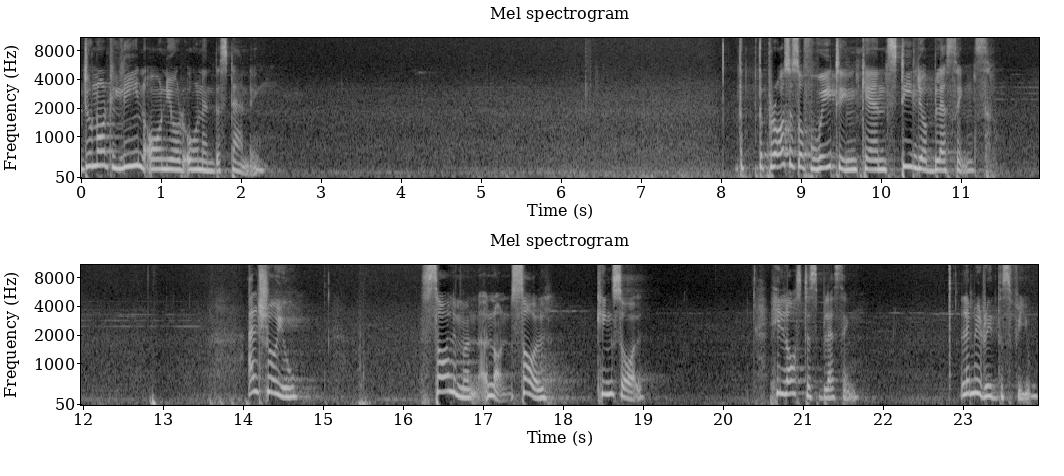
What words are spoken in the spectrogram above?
Do not lean on your own understanding. The, the process of waiting can steal your blessings. I'll show you. Solomon, uh, not Saul, King Saul, he lost his blessing. Let me read this for you.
